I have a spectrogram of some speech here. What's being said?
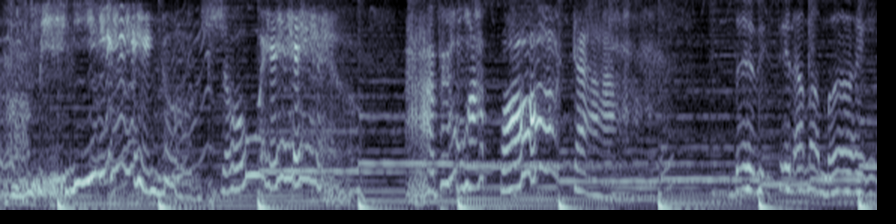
Oh, menino, sou eu. Abram a porta. Deve ser a mamãe.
